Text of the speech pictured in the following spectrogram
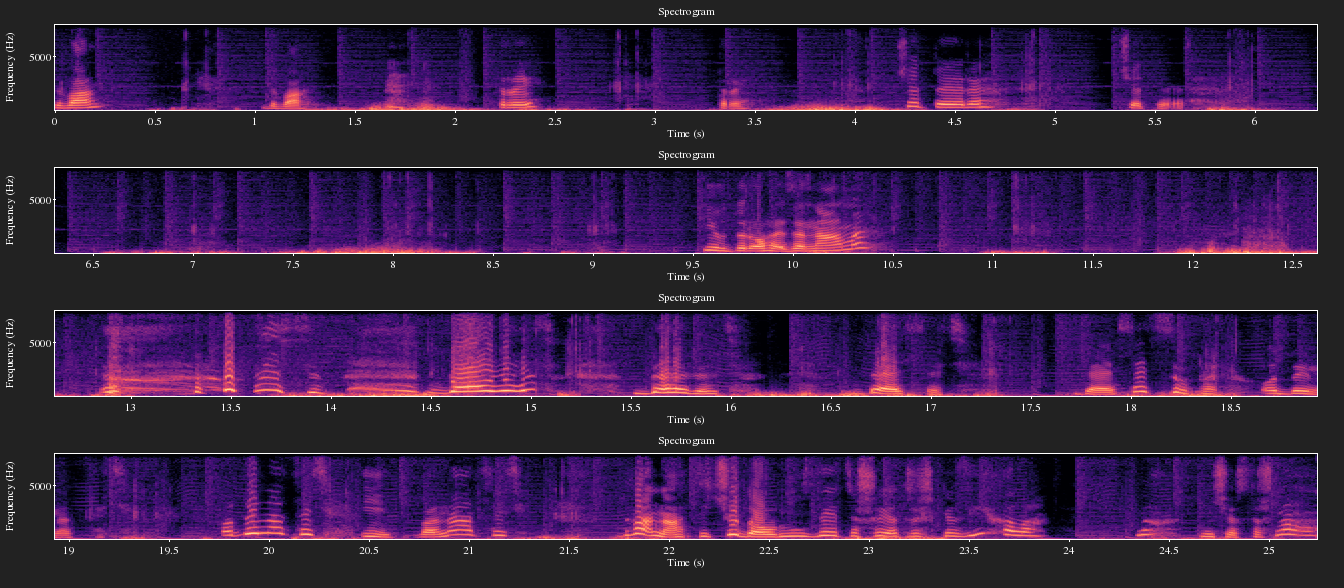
Два, два, три, три, чотири, чотири. Пів дороги за нами. Вісім, дев'ять, дев'ять, десять, десять, супер, одинадцять, одинадцять і дванадцять, дванадцять. Чудово, мені здається, що я трошки з'їхала. Ну, нічого страшного.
